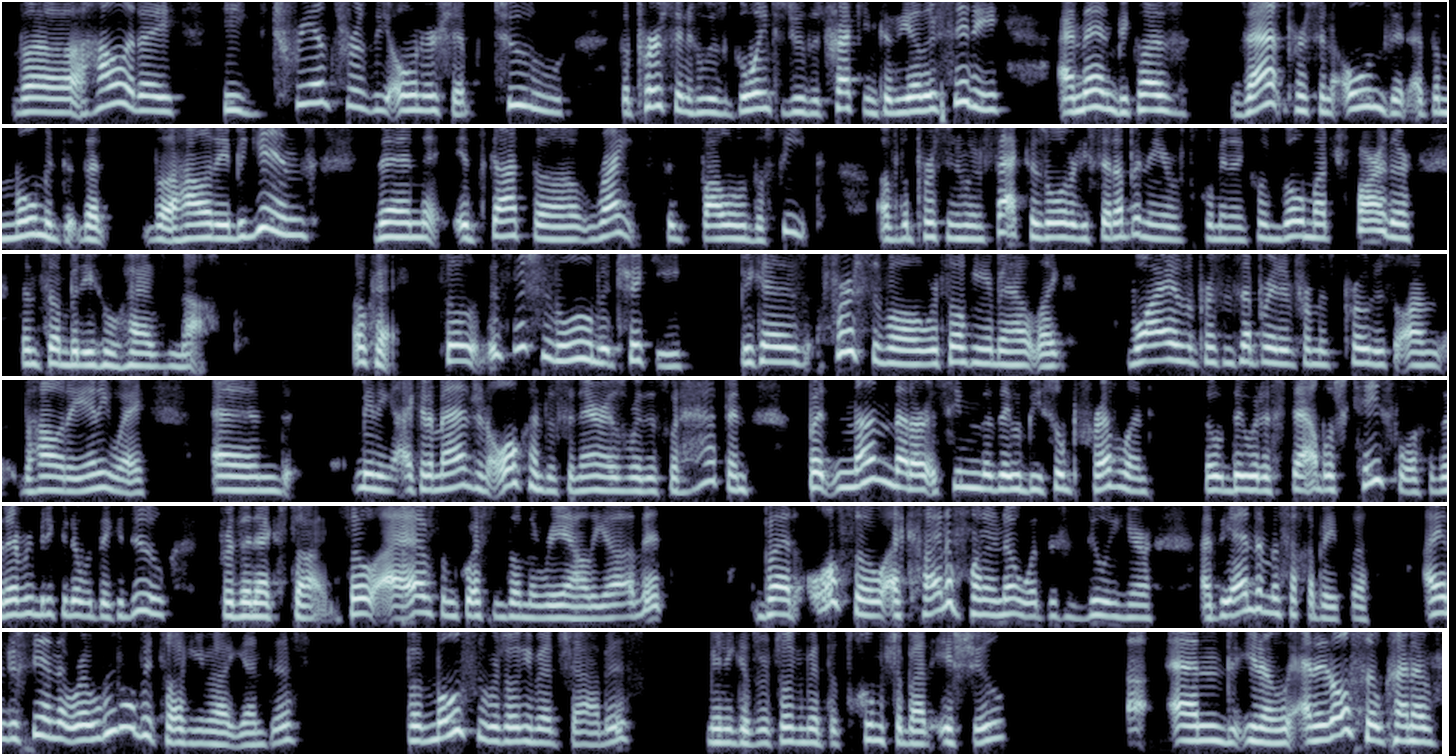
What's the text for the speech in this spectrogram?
the holiday, he transfers the ownership to the person who is going to do the trekking to the other city. And then because that person owns it at the moment that the holiday begins, then it's got the right to follow the feet of the person who, in fact, has already set up an Erev Tchumen and can go much farther than somebody who has not. Okay, so this Mishnah is a little bit tricky because, first of all, we're talking about like why is the person separated from his produce on the holiday anyway? And meaning I can imagine all kinds of scenarios where this would happen, but none that are seem that they would be so prevalent they would establish case law so that everybody could know what they could do for the next time. So I have some questions on the reality of it, but also I kind of want to know what this is doing here at the end of Masach Beitza. I understand that we're a little bit talking about Yentif, but mostly we're talking about Shabbos, meaning because we're talking about the Tchum Shabbat issue. uh, and you know, and it also kind of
